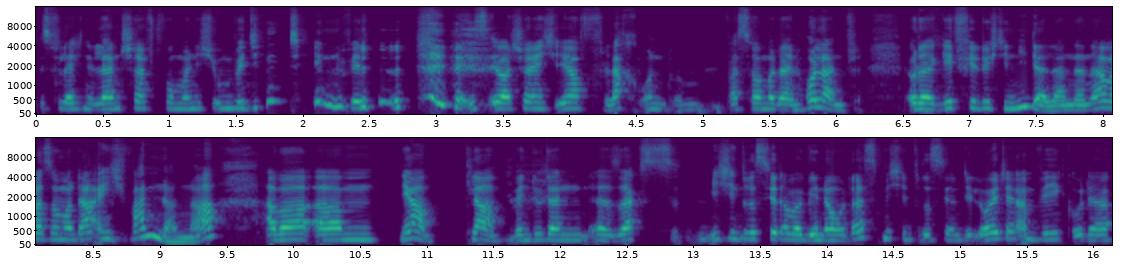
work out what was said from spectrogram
ist vielleicht eine Landschaft, wo man nicht unbedingt hin will. ist wahrscheinlich eher flach und ähm, was soll man da in Holland? Oder geht viel durch die Niederlande, ne? Was soll man da eigentlich wandern, ne? Aber ähm, ja, klar, wenn du dann äh, sagst, mich interessiert aber genau das, mich interessieren die Leute am Weg oder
